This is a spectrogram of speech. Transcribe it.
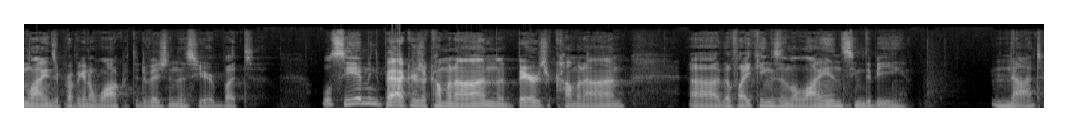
Lions are probably going to walk with the division this year, but we'll see. I mean, the Packers are coming on, the Bears are coming on. Uh, the Vikings and the Lions seem to be not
